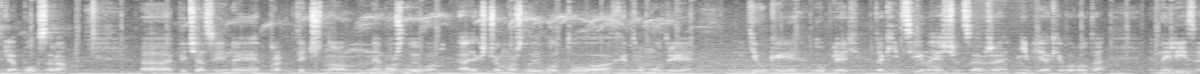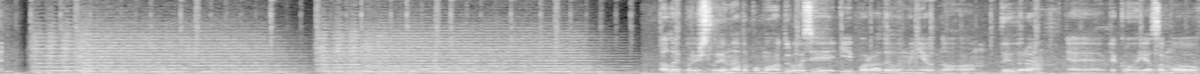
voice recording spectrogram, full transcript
для боксера е, під час війни практично неможливо. А якщо можливо, то хитромудрі дівки луплять такі ціни, що це вже ні в які ворота не лізе. Але прийшли на допомогу друзі і порадили мені одного дилера, е, в якого я замовив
